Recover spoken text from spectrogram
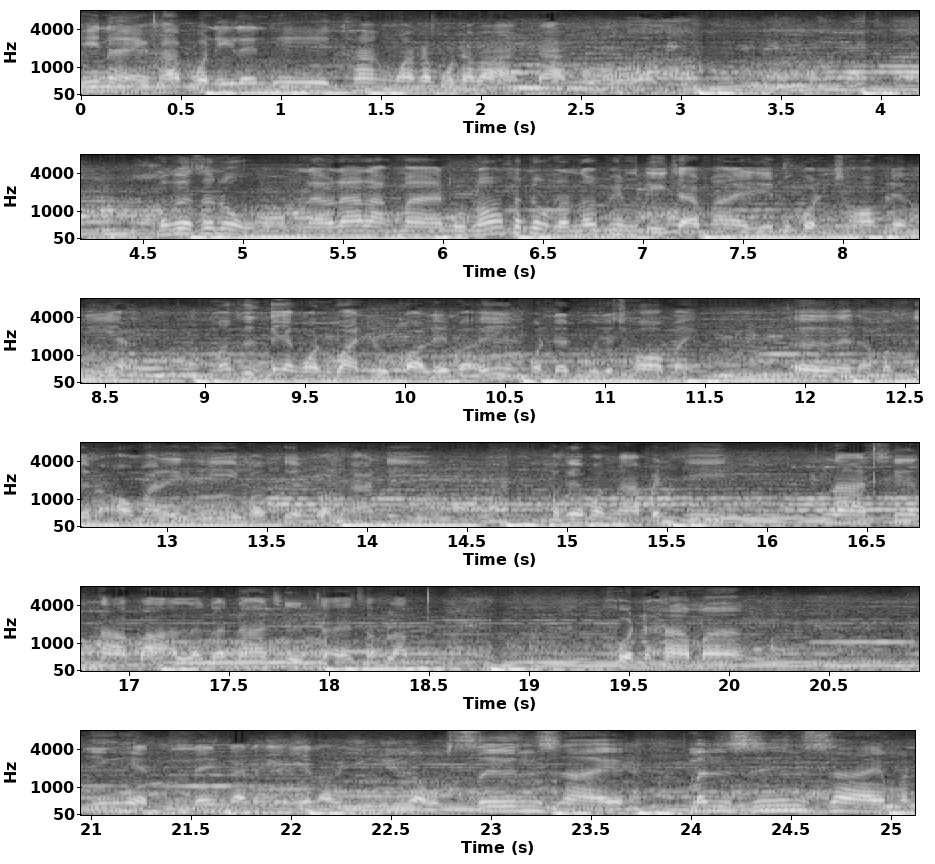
ที่ไหนครับ วันนี้เล่นที่ข้างวัดพระพุทธบาทครับผมเมื่อคืนสนุกแล้วน่ารักมากทุกน้องสนุกน้องต้นพิมพ์ดีใจมากเลยที่ทุกคนชอบเรื่องนี้อะเมื่อคืนก็ยังหวันๆอยู่ก่อนเล่นว่าเอ้ยคนจะดูจะชอบไหมเออแต่เมื่อคืนออกมาได้ดีเมื่อคืนผลงานดี เมื่อคืนผลงานเป็นที่น่าชื่นตาบานแล้วก็น่าชื่นใจสำหรับคนห้ามาก ยิ่งเห็นเล่นกันอย่างนี้เรายิ่งแบบซื่นใจมันซื่นใจมัน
